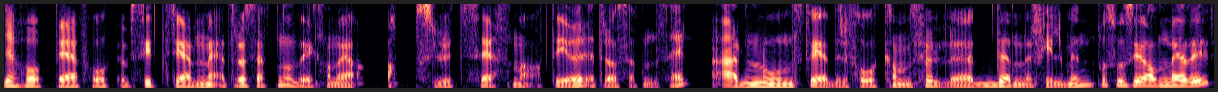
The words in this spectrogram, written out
Det håper jeg folk sitter igjen med etter å ha sett den, og det kan jeg absolutt se for meg at de gjør etter å ha sett den selv. Er det noen steder folk kan følge denne filmen på sosiale medier,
